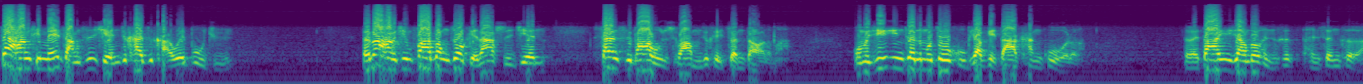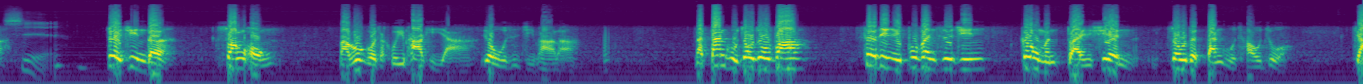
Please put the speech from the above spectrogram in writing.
在行情没涨之前就开始卡位布局，等到行情发动之后，给他时间，三十趴、五十趴，我们就可以赚到了嘛。我们已经印证那么多股票给大家看过了，对，大家印象都很很很深刻啊。是最近的双红，马国国才归 party 呀，又五十几趴啦。那单股周周发。设定一部分资金跟我们短线周的单股操作，假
